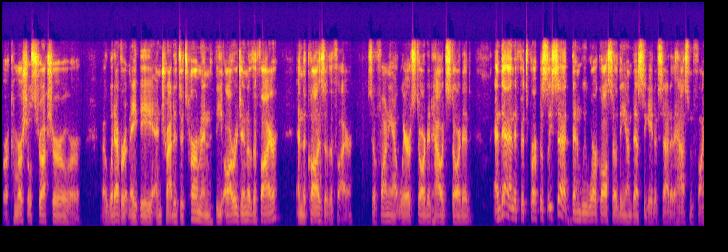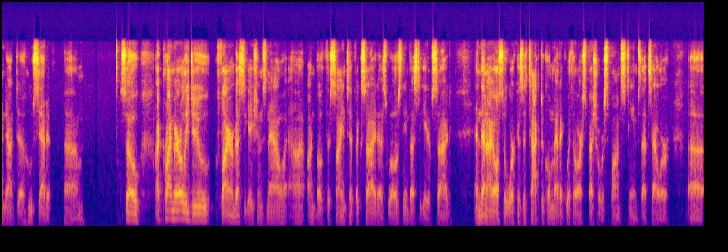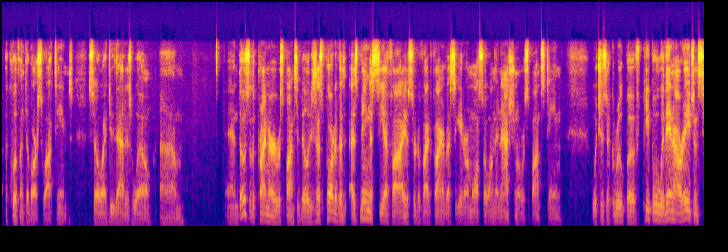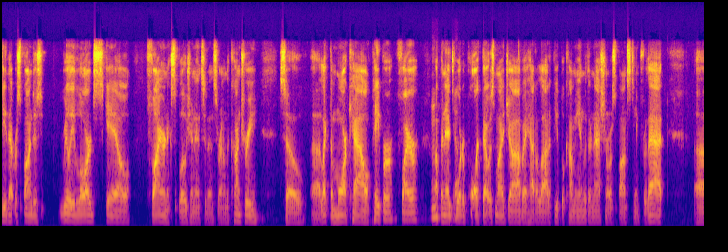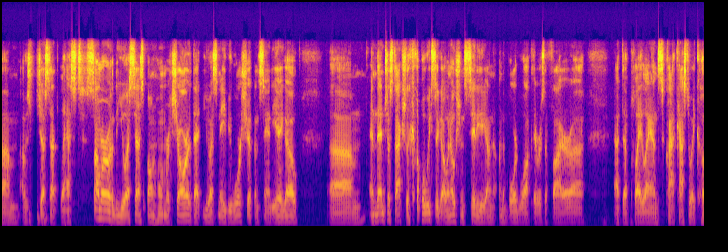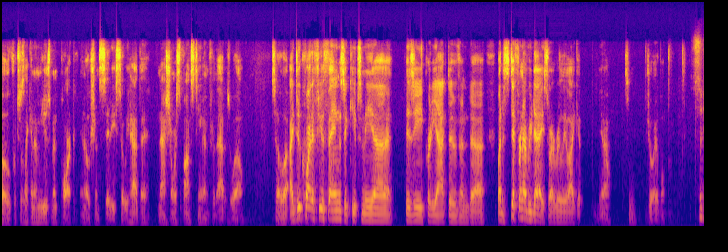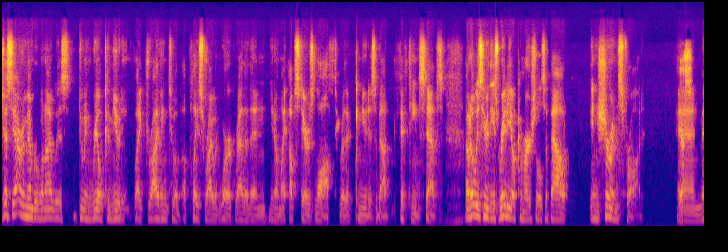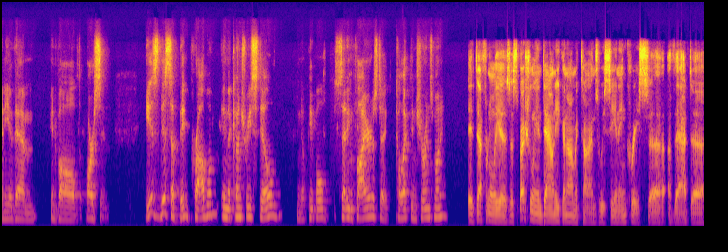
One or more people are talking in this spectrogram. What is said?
or a commercial structure, or uh, whatever it may be, and try to determine the origin of the fire and the cause of the fire. So finding out where it started, how it started. And then if it's purposely set, then we work also the investigative side of the house and find out uh, who set it. Um, so I primarily do fire investigations now uh, on both the scientific side as well as the investigative side. And then I also work as a tactical medic with our special response teams. That's our uh, equivalent of our SWAT teams. So I do that as well. Um, and those are the primary responsibilities. As part of a, as being a CFI, a certified fire investigator, I'm also on the national response team, which is a group of people within our agency that respond to really large scale fire and explosion incidents around the country. So, uh, like the Marcal paper fire mm-hmm. up in Edgewater yep. Park, that was my job. I had a lot of people coming in with our national response team for that. Um, I was just at last summer, the USS Bonhomme Richard, that U.S. Navy warship in San Diego. Um, and then just actually a couple weeks ago in Ocean City on, on the boardwalk, there was a fire uh, at the Playland's Castaway Cove, which is like an amusement park in Ocean City. So we had the national response team in for that as well. So uh, I do quite a few things. It keeps me uh, busy, pretty active, and uh, but it's different every day. So I really like it. You know, it's enjoyable. So Jesse, I remember when I was doing real commuting, like driving to a, a, place where I would work rather than, you know, my upstairs loft where the commute is about 15 steps. I would always hear these radio commercials about insurance fraud. Yes. And many of them involved arson. Is this a big problem in the country still? You know, people setting fires to collect insurance money? It definitely is, especially in down economic times. We see an increase uh, of that. Uh,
